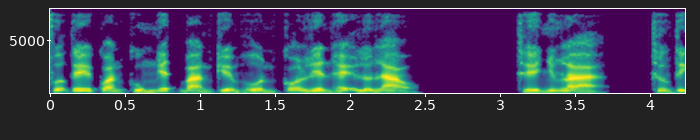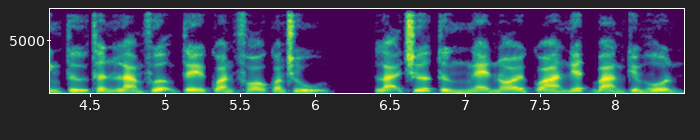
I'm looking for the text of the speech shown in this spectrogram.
Phượng Tê Quan cùng Niết bàn kiếm hồn có liên hệ lớn lao. Thế nhưng là, thương tinh tử thân làm Phượng Tê Quan phó quan chủ, lại chưa từng nghe nói qua Niết bàn kiếm hồn.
